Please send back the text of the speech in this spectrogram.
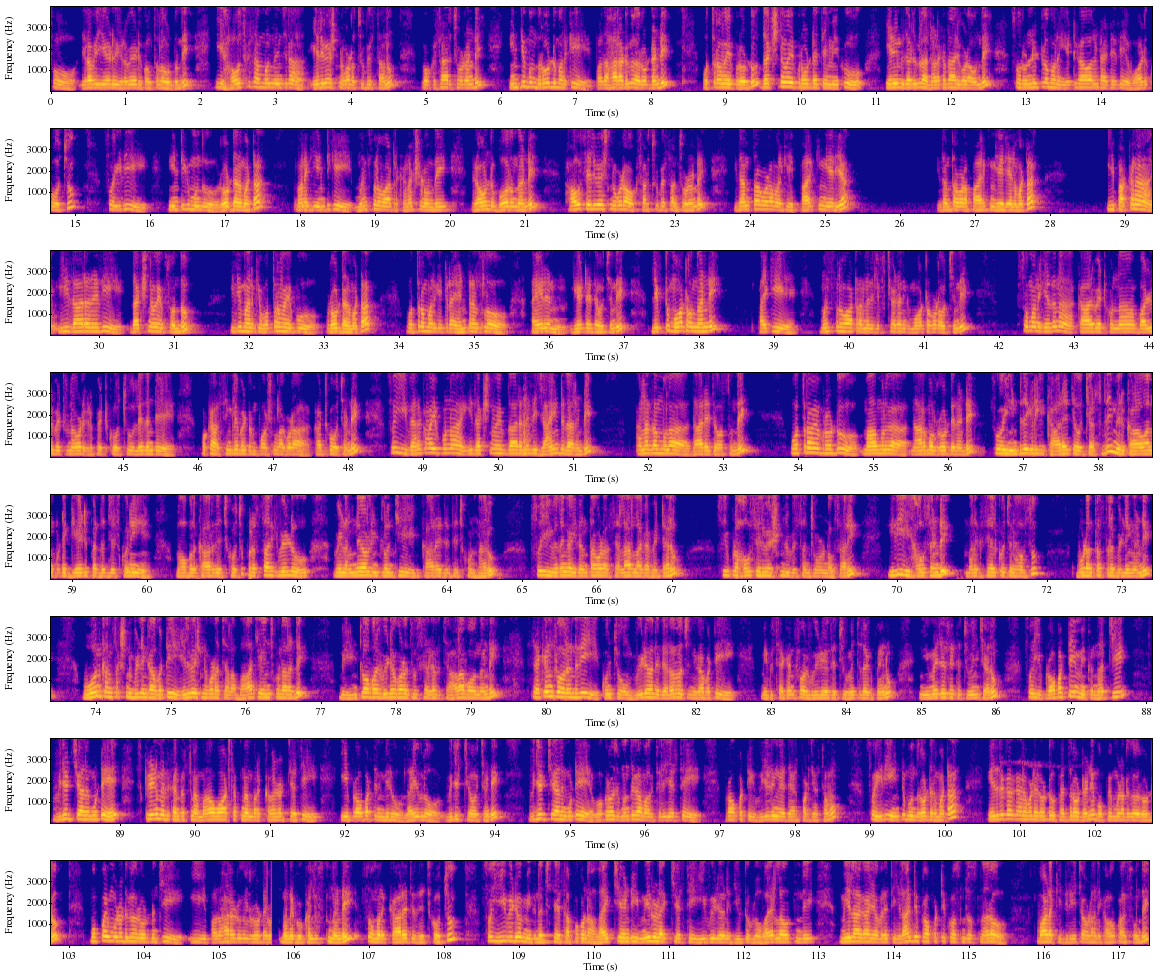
సో ఇరవై ఏడు ఇరవై ఏడు కొలతలో ఉంటుంది. ఈ హౌస్కి సంబంధించిన ఎలివేషన్ కూడా చూపిస్తాను. ఒకసారి చూడండి. ఇంటి ముందు రోడ్డు మనకి పదహారు అడుగుల రోడ్డు అండి. ఉత్తరం వైపు రోడ్డు దక్షిణ వైపు రోడ్డు అయితే మీకు ఎనిమిది అడుగుల నడకదారి కూడా ఉంది. సో రెండింటిలో మనం ఎటు కావాలంటే అటైతే వాడుకోవచ్చు. సో ఇది ఇంటికి ముందు రోడ్డు అనమాట మనకి ఇంటికి మున్సిపల్ వాటర్ కనెక్షన్ ఉంది. గ్రౌండ్ బోర్ ఉందండి. హౌస్ ఎలివేషన్ కూడా ఒకసారి చూపిస్తాను చూడండి. ఇదంతా కూడా మనకి పార్కింగ్ ఏరియా. ఇదంతా కూడా పార్కింగ్ ఏరియా అనమాట ఈ పక్కన ఈ దారి అనేది దక్షిణ వైపు సందు. ఇది మనకి ఉత్తరం వైపు రోడ్డు అనమాట ఉత్తరం మనకి ఇక్కడ ఎంట్రన్స్లో ఐరన్ గేట్ అయితే వచ్చింది. లిఫ్ట్ మోటార్ ఉందండి. పైకి మున్సిపల్ వాటర్ అనేది లిఫ్ట్ చేయడానికి మోటార్ కూడా వచ్చింది. సో మనకి ఏదైనా కారు పెట్టుకున్నా బళ్ళు పెట్టుకున్నా కూడా ఇక్కడ పెట్టుకోవచ్చు. లేదంటే ఒక సింగిల్ బెడ్రూమ్ పోర్షన్లా కూడా కట్టుకోవచ్చు అండి సో ఈ వెనక వైపు ఉన్న ఈ దక్షిణ వైపు దారి అనేది జాయింట్ దారి అండి అన్నదమ్ముల దారి అయితే వస్తుంది. ఉత్తరం వైపు రోడ్డు మామూలుగా నార్మల్ రోడ్డేనండి. సో ఇంటి దగ్గరికి కార్ అయితే వచ్చేస్తుంది. మీరు కావాలనుకుంటే గేట్ పెద్ద చేసుకొని లోపల కారు తెచ్చుకోవచ్చు. ప్రస్తుతానికి వీళ్ళు వీళ్ళ అన్నయ్య వాళ్ళ ఇంట్లోంచి కార్ అయితే తెచ్చుకుంటున్నారు. సో ఈ విధంగా ఇదంతా కూడా సెల్లార్ లాగా పెట్టారు. సో ఇప్పుడు హౌస్ ఎలివేషన్ చూపిస్తాను చూడండి ఒకసారి. ఇది హౌస్ అండి. మనకి సేల్కి వచ్చిన హౌస్. మూడంతస్తుల బిల్డింగ్ అండి. ఓన్ కన్స్ట్రక్షన్ బిల్డింగ్ కాబట్టి ఎలివేషన్ కూడా చాలా బాగా చేయించుకున్నారండి. మీరు ఇంట్లోపల వీడియో కూడా చూశారు కదా చాలా బాగుందండి. సెకండ్ ఫ్లోర్ అనేది కొంచెం వీడియో అనేది ఎర్రర్ వచ్చింది కాబట్టి మీకు సెకండ్ ఫ్లోర్ వీడియో అయితే చూపించలేకపోయాను. ఈ ఇమేజెస్ అయితే చూపించాను సో ఈ ప్రాపర్టీ మీకు నచ్చి విజిట్ చేయాలనుకుంటే స్క్రీన్ మీద కనిపిస్తున్న మా వాట్సాప్ నెంబర్ కాంటాక్ట్ చేసి ఈ ప్రాపర్టీని మీరు లైవ్లో విజిట్ చేయవచ్చండి. విజిట్ చేయాలనుకుంటే ఒకరోజు ముందుగా మాకు తెలియజేస్తే ప్రాపర్టీ విజిటింగ్ అయితే ఏర్పాటు చేస్తాము. సో ఇది ఇంటి ముందు రోడ్డు అనమాట ఎదురుగా కనబడే రోడ్డు పెద్ద రోడ్డు అండి. ముప్పై మూడు అడుగుల రోడ్డు. ముప్పై మూడు అడుగుల రోడ్డు నుంచి ఈ పదహారు అడుగుల రోడ్డు మనకు కలుస్తుందండి. సో మనకి కార్ అయితే తెచ్చుకోవచ్చు. సో ఈ వీడియో మీకు నచ్చితే తప్పకుండా లైక్ చేయండి. మీరు లైక్ చేస్తే ఈ వీడియో అనేది యూట్యూబ్లో వైరల్ అవుతుంది. మీలాగా ఎవరైతే ఇలాంటి ప్రాపర్టీ కోసం చూస్తున్నారో వాళ్ళకి ఇది రీచ్ అవ్వడానికి అవకాశం ఉంది.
